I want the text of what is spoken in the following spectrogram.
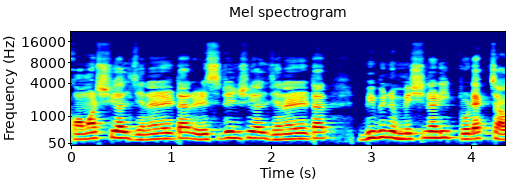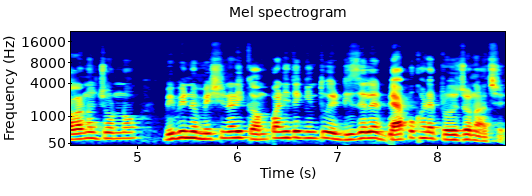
commercial generator residential generator বিভিন্ন মেশিনারি প্রোডাক্ট চালানোর জন্য, বিভিন্ন মেশিনারি কোম্পানিতে কিন্তু এই ডিজেলের ব্যাপক হারে প্রয়োজন আছে।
